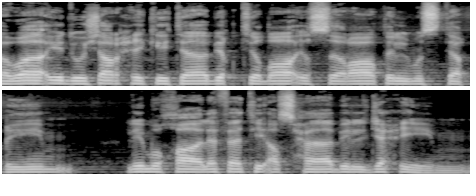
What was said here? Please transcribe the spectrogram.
فوائد شرح كتاب اقتضاء الصراط المستقيم لمخالفة أصحاب الجحيم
